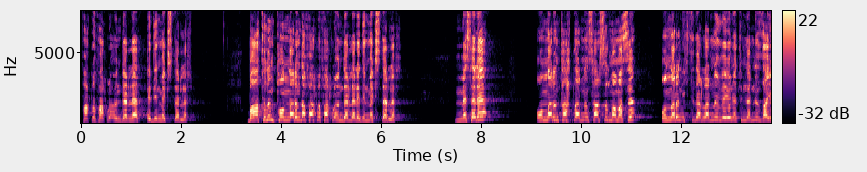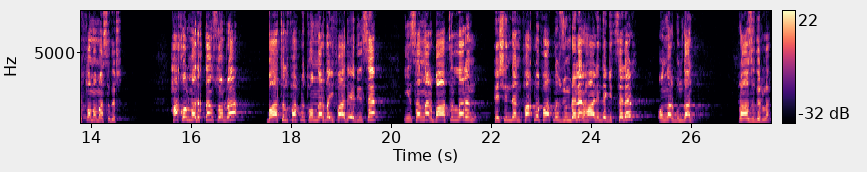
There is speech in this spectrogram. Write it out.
farklı farklı önderler edinmek isterler. Batılın tonlarında farklı farklı önderler edinmek isterler. Mesele onların tahtlarının sarsılmaması, onların iktidarlarının ve yönetimlerinin zayıflamamasıdır. Hak olmadıktan sonra batıl farklı tonlarda ifade edilse, insanlar batılların peşinden farklı farklı zümreler halinde gitseler, onlar bundan razıdırlar.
